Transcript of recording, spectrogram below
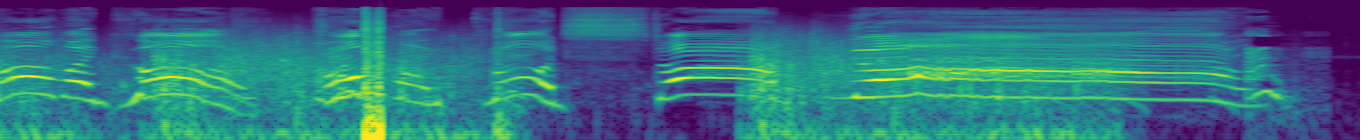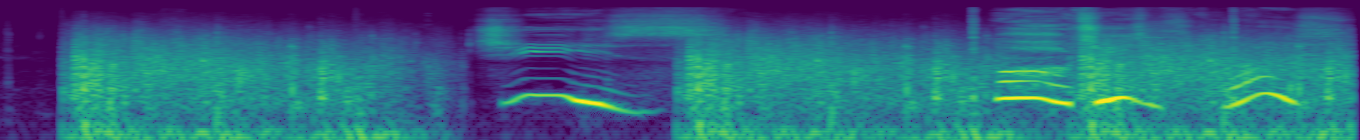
Oh my god! Oh my god! Stop! No! Jeez. Oh, Jesus Christ.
